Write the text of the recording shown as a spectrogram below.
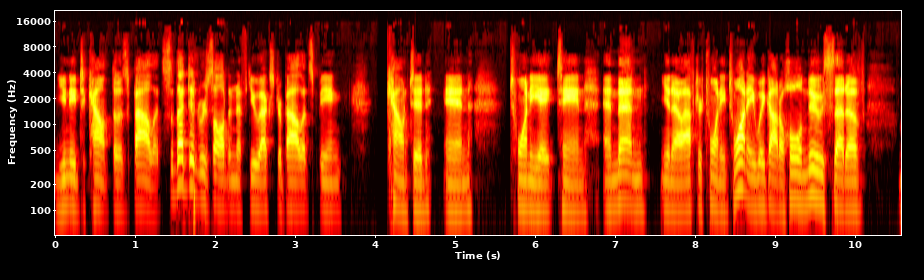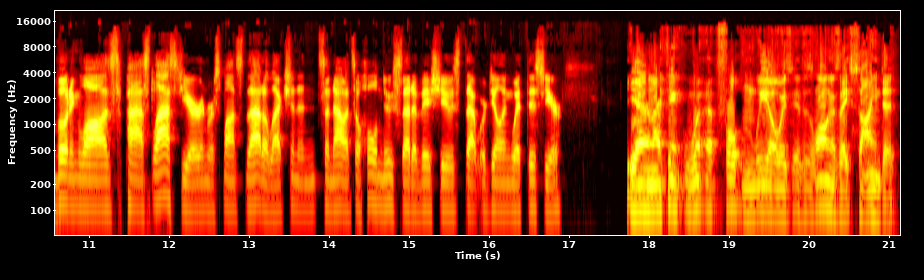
you need to count those ballots. So that did result in a few extra ballots being counted in 2018. And then, you know, after 2020, we got a whole new set of voting laws passed last year in response to that election. And so now it's a whole new set of issues that we're dealing with this year. Yeah, and I think at uh, Fulton we always, as long as they signed it,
